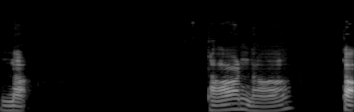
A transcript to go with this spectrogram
na, tana, ta,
